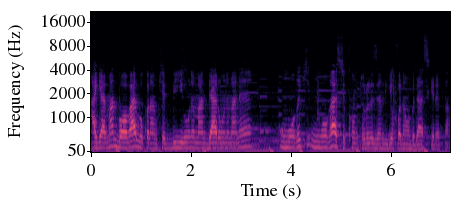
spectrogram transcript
اگر من باور بکنم که بیرون من درون منه اون موقع اون موقع است که کنترل زندگی خودم رو به دست گرفتم.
